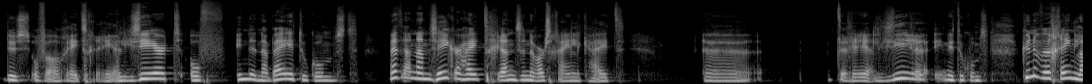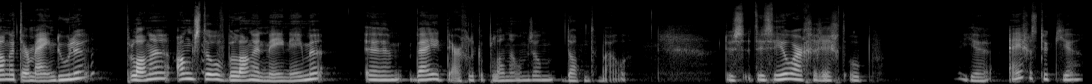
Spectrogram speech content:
dus ofwel reeds gerealiseerd of in de nabije toekomst, met een aan zekerheid grenzende waarschijnlijkheid uh, te realiseren in de toekomst, kunnen we geen lange termijn doelen, plannen, angsten of belangen meenemen uh, bij dergelijke plannen om zo'n dam te bouwen. Dus het is heel erg gericht op je eigen stukje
